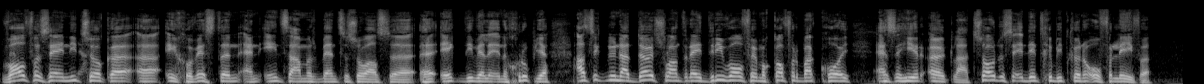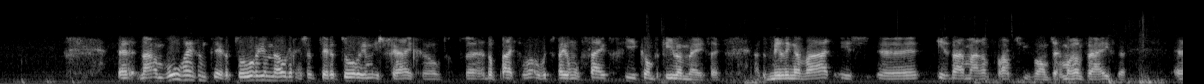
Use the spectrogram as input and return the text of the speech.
wolven zijn niet zulke eh, egoïsten en eenzame mensen zoals ik. Die willen in een groepje. Als ik nu naar Duitsland rijd, drie wolven in mijn kofferbak gooi en ze hier uitlaat. Zouden ze in dit gebied kunnen overleven? Eh, nou, een wolf heeft een territorium nodig en zijn territorium is vrij groot. Dat praat we over 250 vierkante kilometer. Nou, de Millingerwaard is, eh, is daar maar een fractie van, zeg maar een vijfde. Eh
